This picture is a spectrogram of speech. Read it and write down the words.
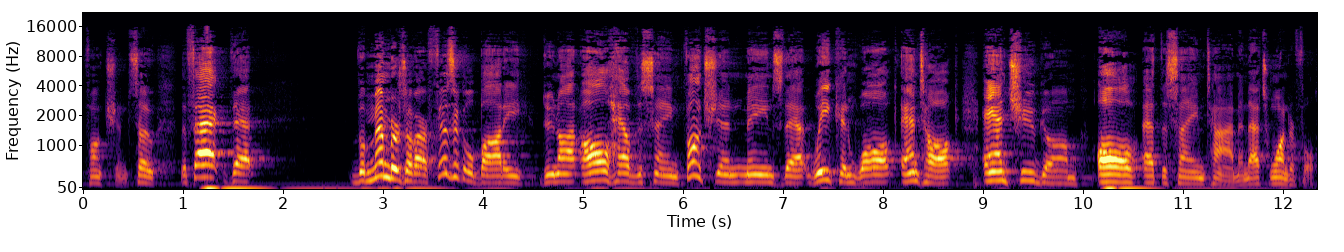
function. So the fact that the members of our physical body do not all have the same function means that we can walk and talk and chew gum all at the same time, and that's wonderful.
